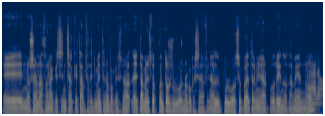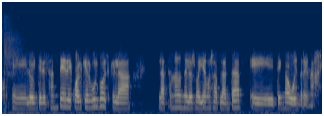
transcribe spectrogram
eh, no sea una zona que se encharque tan fácilmente, ¿no? Porque si no, eh, también esto con todos los bulbos, ¿no? Porque al final el bulbo se puede terminar pudriendo también, ¿no? Claro. lo interesante de cualquier bulbo es que la, la zona donde los vayamos a plantar tenga buen drenaje,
